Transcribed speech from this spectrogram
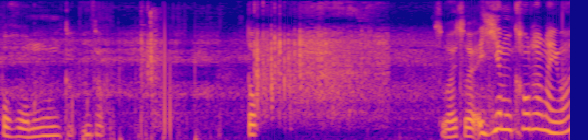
โอ้โหมึงมึงกลับมึงกลับตก สวยสวยไอ้เหี้ยมึงเข้าทางไหนวะ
